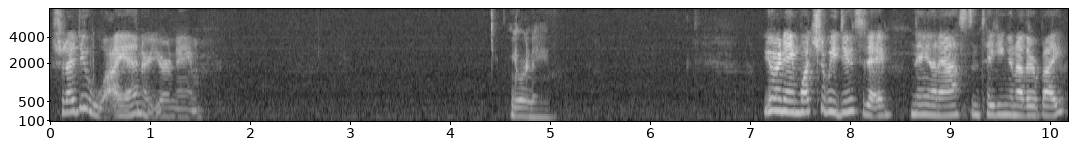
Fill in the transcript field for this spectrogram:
should I do YN or your name? Your name. Your name, what should we do today? Nayeon asked, and taking another bite,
